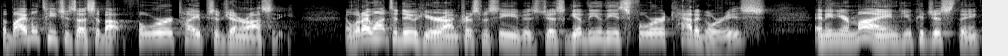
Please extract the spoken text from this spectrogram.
The Bible teaches us about four types of generosity. And what I want to do here on Christmas Eve is just give you these four categories. And in your mind, you could just think,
